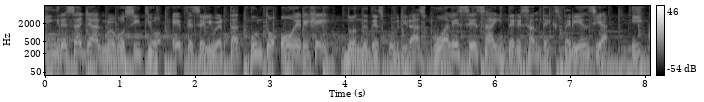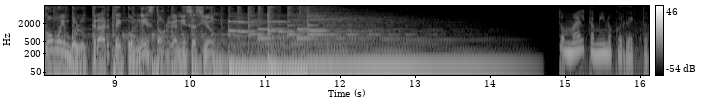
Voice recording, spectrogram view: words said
Ingresa ya al nuevo sitio fclibertad.org, donde descubrirás cuál es esa interesante experiencia y cómo involucrarte con esta organización. Toma el camino correcto.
